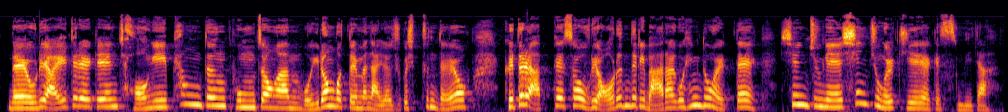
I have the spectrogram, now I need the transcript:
네, 우리 아이들에겐 정의, 평등, 공정함 뭐 이런 것들만 알려주고 싶은데요. 그들 앞에서 우리 어른들이 말하고 행동할 때 신중에 신중을 기해야겠습니다.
